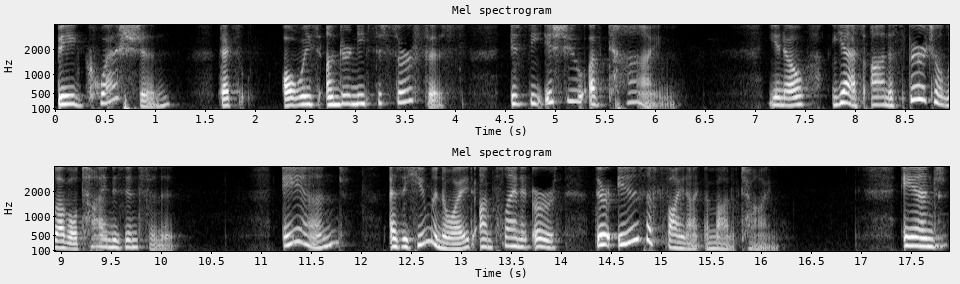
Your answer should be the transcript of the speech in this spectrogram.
big question that's always underneath the surface is the issue of time. You know, yes, on a spiritual level, time is infinite. And as a humanoid on planet Earth, there is a finite amount of time. And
